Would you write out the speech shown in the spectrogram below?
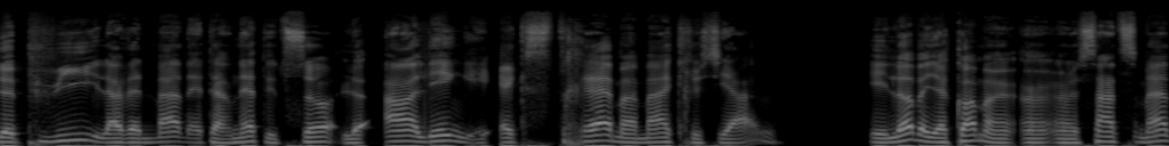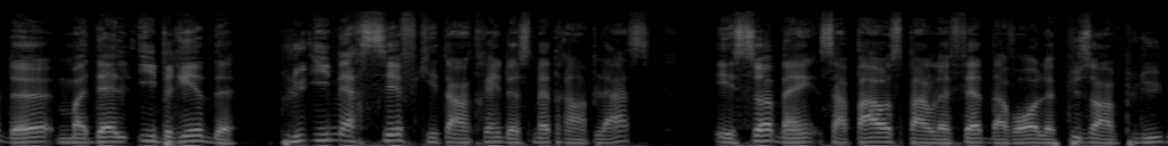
Depuis l'avènement d'Internet et tout ça, le en-ligne est extrêmement crucial. Et là, ben, il y a comme un, sentiment de modèle hybride plus immersif qui est en train de se mettre en place. Et ça, ben, ça passe par le fait d'avoir de plus en plus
